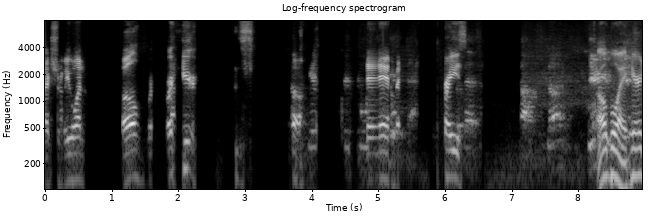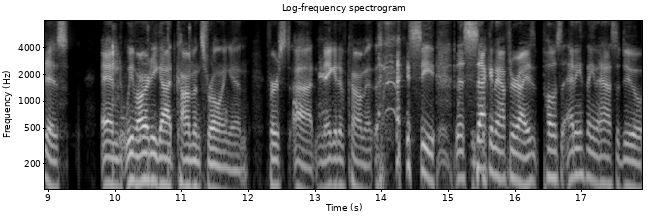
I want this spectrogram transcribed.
section. We won. Well, we're, we're here. Oh, damn, crazy. Oh boy, here it is. And we've already got comments rolling in. First uh, negative comment I see the second after I post anything that has to do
